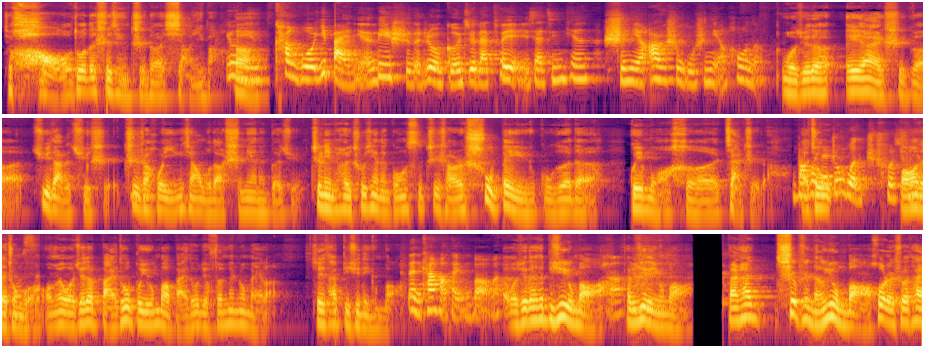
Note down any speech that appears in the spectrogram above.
就好多的事情值得想一把。用您看过一百年历史的这种格局来推演一下，今天十年、二十五十年后呢？我觉得 AI 是个巨大的趋势，至少会影响五到十年的格局。这里面会出现的公司至少是数倍于谷歌的规模和价值的。包括在中国的出，包括在中国，我们我觉得百度不拥抱，百度就分分钟没了，所以它必须得拥抱。那你看好它拥抱吗？我觉得它必须拥抱啊，它必须得拥抱。但是它是不是能拥抱，或者说它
